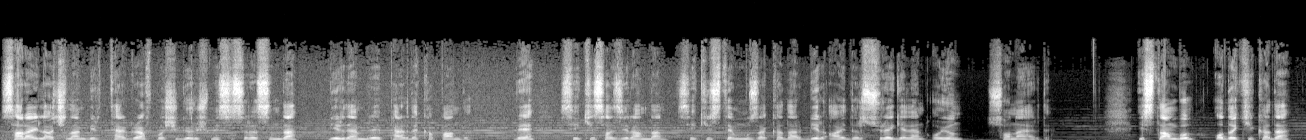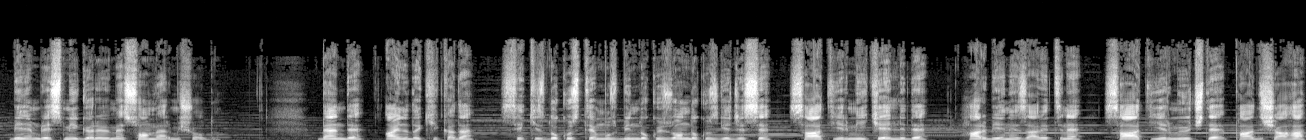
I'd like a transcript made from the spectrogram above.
sarayla açılan bir telgraf başı görüşmesi sırasında birdenbire perde kapandı ve 8 Haziran'dan 8 Temmuz'a kadar bir aydır süre gelen oyun sona erdi. İstanbul o dakikada benim resmi görevime son vermiş oldu. Ben de aynı dakikada 8-9 Temmuz 1919 gecesi saat 22.50'de Harbiye Nezaretine, saat 23'te padişaha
